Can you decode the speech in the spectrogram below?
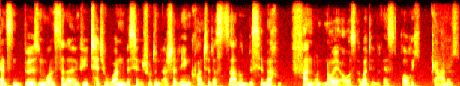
ganzen bösen Monstern da irgendwie Tattoo One ein bisschen in Schutt und Asche legen konnte. Das sah so ein bisschen nach Fun und neu aus, aber den Rest brauche ich gar nicht.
